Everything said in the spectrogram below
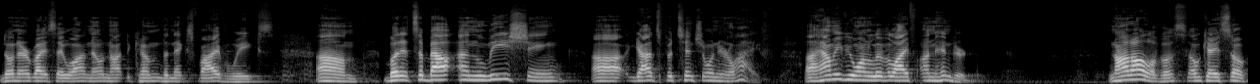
don't everybody say, Well, I know not to come the next five weeks. Um, but it's about unleashing uh, God's potential in your life. Uh, how many of you want to live a life unhindered? Not all of us. Okay, so,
